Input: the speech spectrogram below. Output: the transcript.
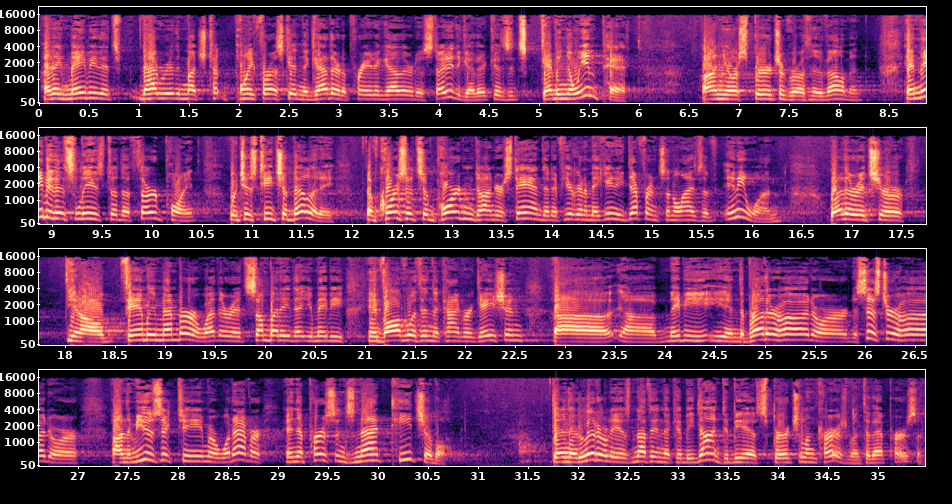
I think maybe that's not really much point for us getting together to pray together, to study together, because it's having no impact on your spiritual growth and development. And maybe this leads to the third point, which is teachability. Of course, it's important to understand that if you're going to make any difference in the lives of anyone, whether it's your you know, family member or whether it's somebody that you may be involved with in the congregation, uh, uh, maybe in the brotherhood or the sisterhood or on the music team or whatever, and the person's not teachable, then there literally is nothing that can be done to be a spiritual encouragement to that person.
